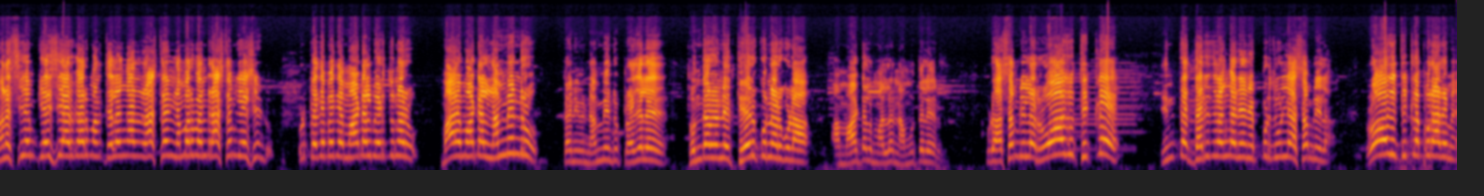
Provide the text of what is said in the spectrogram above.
మన సీఎం కేసీఆర్ గారు మన తెలంగాణ రాష్ట్రాన్ని నెంబర్ వన్ రాష్ట్రం చేసిండు. ఇప్పుడు పెద్ద పెద్ద మాటలు పెడుతున్నారు. మాయ మాటలు నమ్మిండ్రు. కానీ నమ్మిండ్రు ప్రజలే తొందరగానే తేరుకున్నారు కూడా. ఆ మాటలు మళ్ళీ నమ్ముతలేరు. ఇప్పుడు అసెంబ్లీలో రోజు తిట్లే. ఇంత దరిద్రంగా నేను ఎప్పుడు చూడలే అసెంబ్లీలో. రోజు తిట్ల పురాణమే.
